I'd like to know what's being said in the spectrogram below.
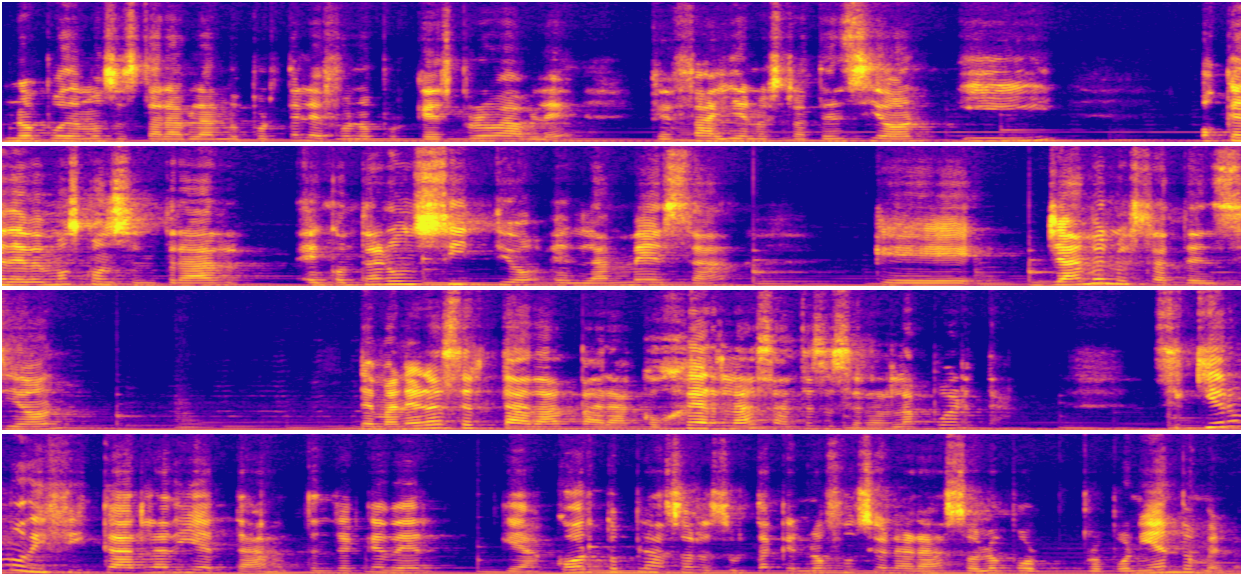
no podemos estar hablando por teléfono porque es probable que falle nuestra atención y o que debemos concentrar, encontrar un sitio en la mesa que llame nuestra atención de manera acertada para cogerlas antes de cerrar la puerta. Si quiero modificar la dieta, tendré que ver que a corto plazo resulta que no funcionará solo proponiéndomelo,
